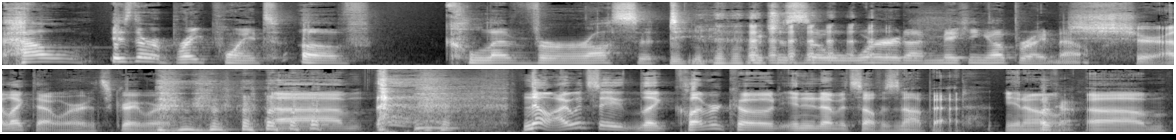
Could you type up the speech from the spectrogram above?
how is there a breakpoint of cleverosity, which is a word I'm making up right now? Sure, I like that word. It's a great word. um, no, I would say like clever code in and of itself is not bad. You know, Okay. um,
